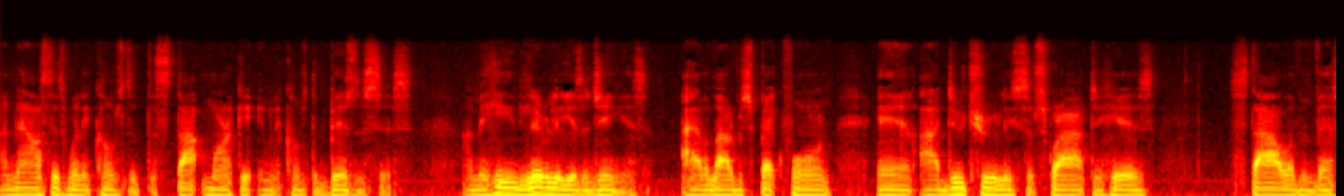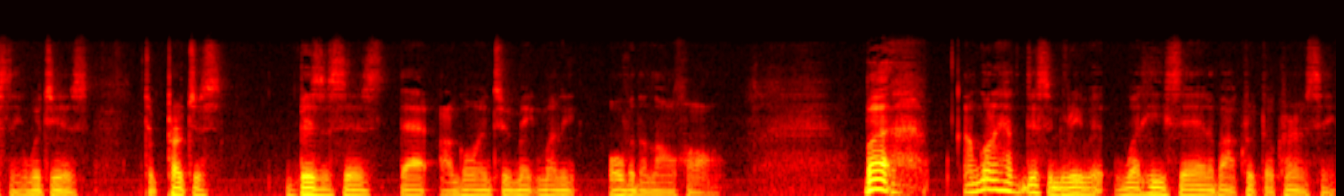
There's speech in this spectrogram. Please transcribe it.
analysis when it comes to the stock market and when it comes to businesses. I mean, he literally is a genius. I have a lot of respect for him, and I do truly subscribe to his style of investing, which is to purchase businesses that are going to make money over the long haul. But I'm going to have to disagree with what he said about cryptocurrency.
